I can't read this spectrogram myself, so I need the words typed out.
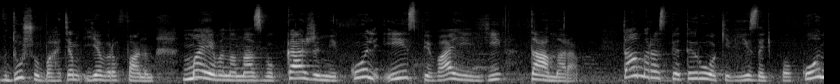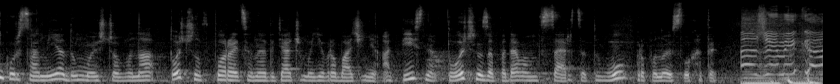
в душу багатьом єврофанам. Має вона назву Каже Міколь і співає її Тамара. Тамара з п'яти років їздить по конкурсам. і Я думаю, що вона точно впорається на дитячому Євробаченні, а пісня точно западе вам в серце. Тому пропоную слухати. Kaži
